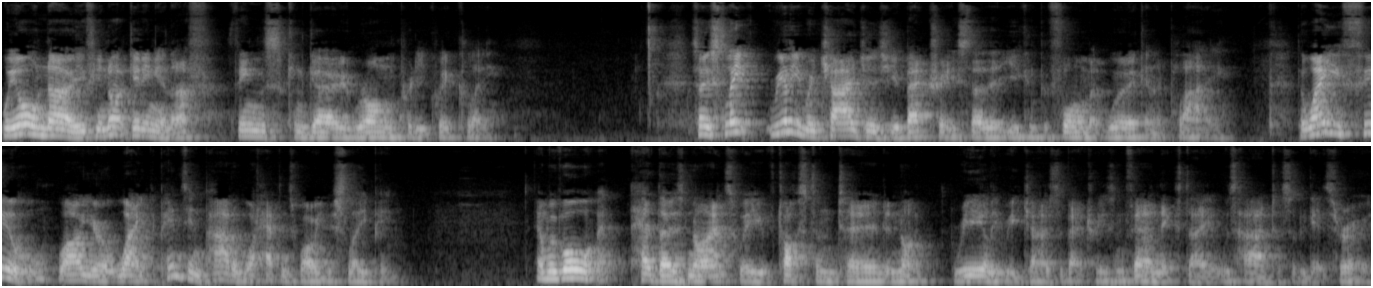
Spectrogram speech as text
we all know if you're not getting enough, things can go wrong pretty quickly. So, sleep really recharges your battery so that you can perform at work and at play. The way you feel while you're awake depends in part on what happens while you're sleeping. And we've all had those nights where you've tossed and turned and not really recharged the batteries and found next day it was hard to sort of get through.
